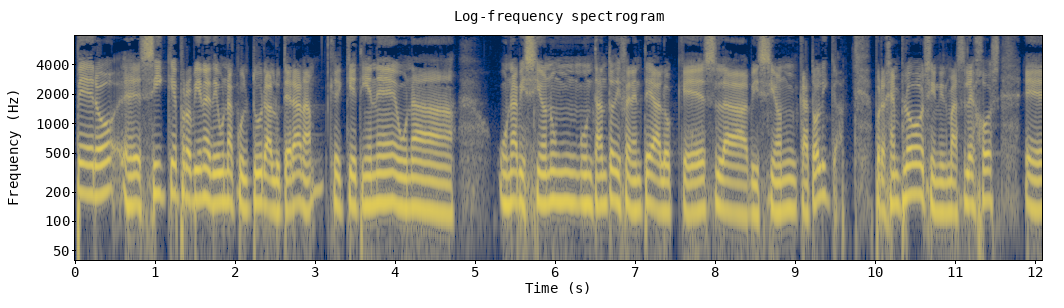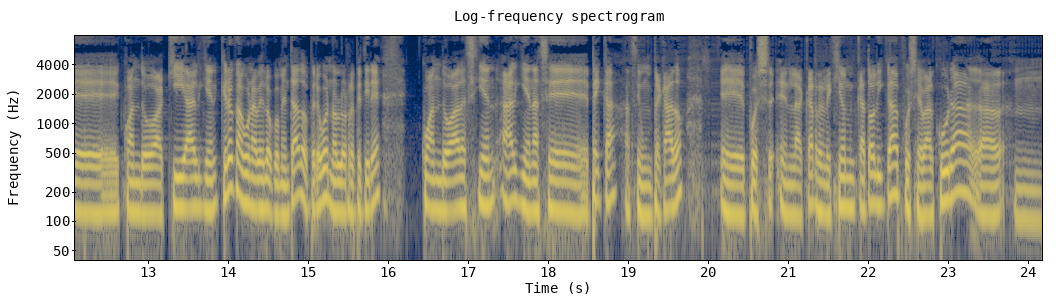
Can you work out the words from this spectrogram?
pero eh, sí que proviene de una cultura luterana que, que tiene una, una visión un, tanto diferente a lo que es la visión católica. Por ejemplo, sin ir más lejos, eh, cuando aquí alguien, creo que alguna vez lo he comentado, pero bueno, lo repetiré, cuando alguien, alguien hace peca, hace un pecado, eh, pues en la religión católica, pues se va al cura, mm,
